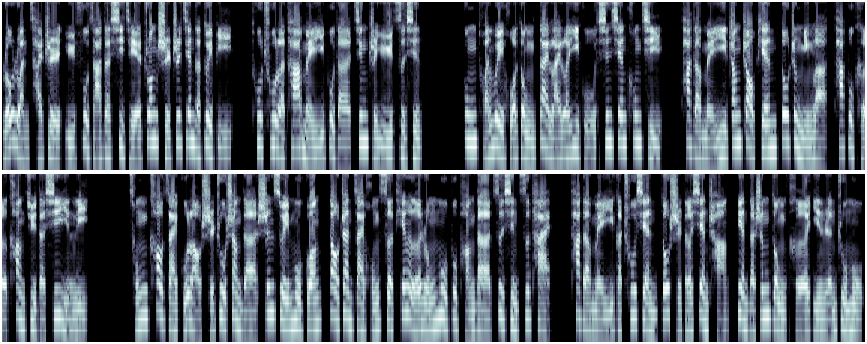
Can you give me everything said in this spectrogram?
柔软材质与复杂的细节装饰之间的对比，突出了他每一步的精致与自信。工团为活动带来了一股新鲜空气，他的每一张照片都证明了他不可抗拒的吸引力。从靠在古老石柱上的深邃目光，到站在红色天鹅绒幕布旁的自信姿态，他的每一个出现都使得现场变得生动和引人注目。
